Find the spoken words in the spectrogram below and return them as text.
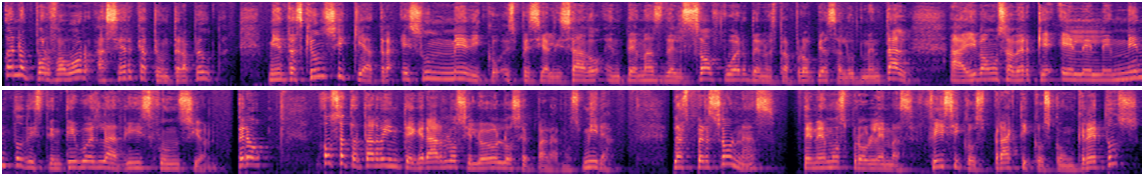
bueno, por favor, acércate a un terapeuta. Mientras que un psiquiatra es un médico especializado en temas del software de nuestra propia salud mental. Ahí vamos a ver que el elemento distintivo es la disfunción. Pero vamos a tratar de integrarlos y luego los separamos. Mira, las personas tenemos problemas físicos, prácticos, concretos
